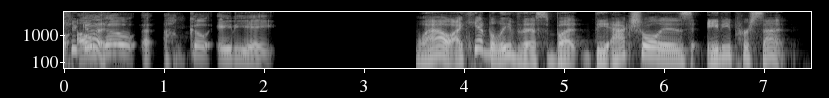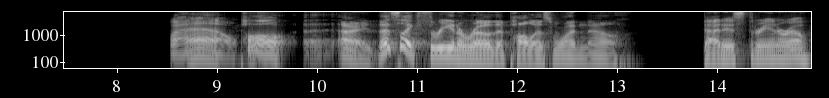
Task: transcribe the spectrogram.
with I'll go. uh, I'll go eighty-eight. Wow, I can't believe this, but the actual is 80%. Wow. Paul, uh, all right, that's like three in a row that Paul has won now. That is three in a row.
